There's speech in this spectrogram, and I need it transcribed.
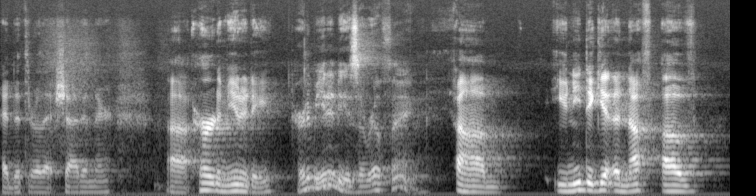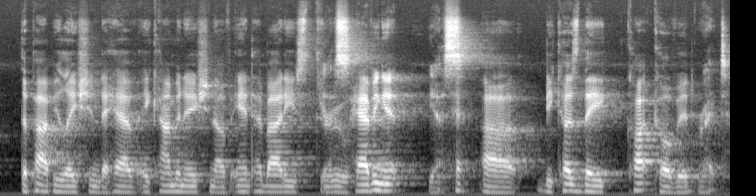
had to throw that shot in there. Uh, herd immunity. herd immunity is a real thing. Um, you need to get enough of the population to have a combination of antibodies through Yes. having it Yes, uh, because they caught COVID right,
